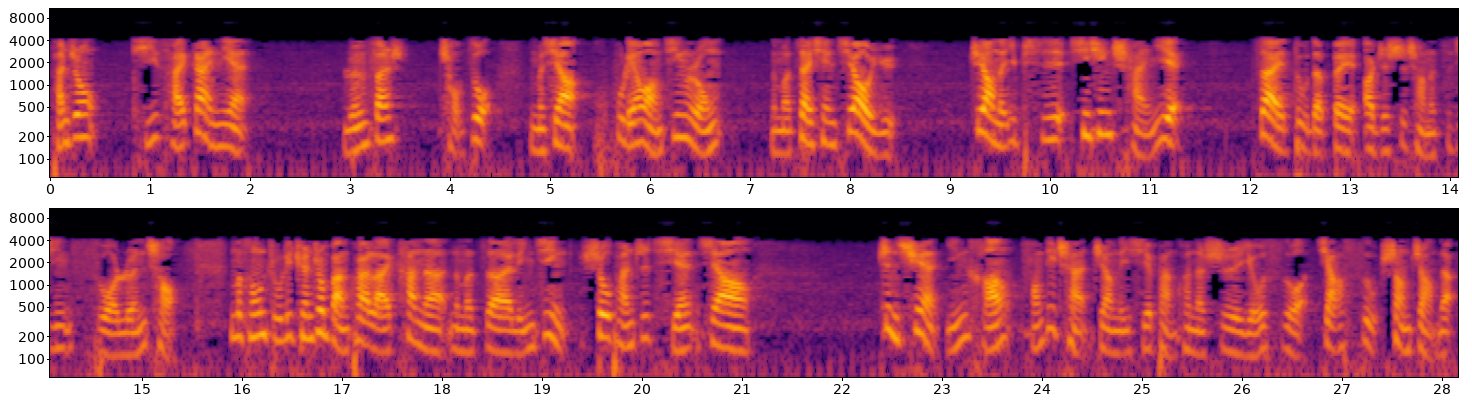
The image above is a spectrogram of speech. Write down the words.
盘中题材概念轮番炒作。那么像互联网金融、那么在线教育这样的一批新兴产业，再度的被二级市场的资金所轮炒。那么从主力权重板块来看呢，那么在临近收盘之前，像证券、银行、房地产这样的一些板块呢是有所加速上涨的。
